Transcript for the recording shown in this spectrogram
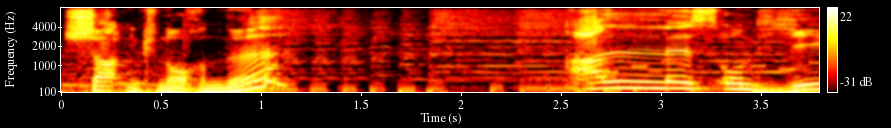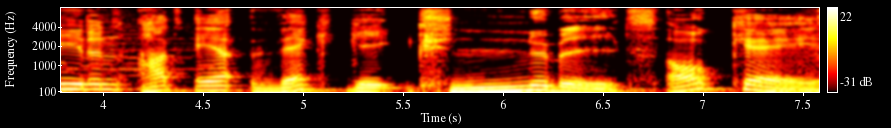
Schattenknochen, ne? Alles und jeden hat er weggeknüppelt. Okay.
